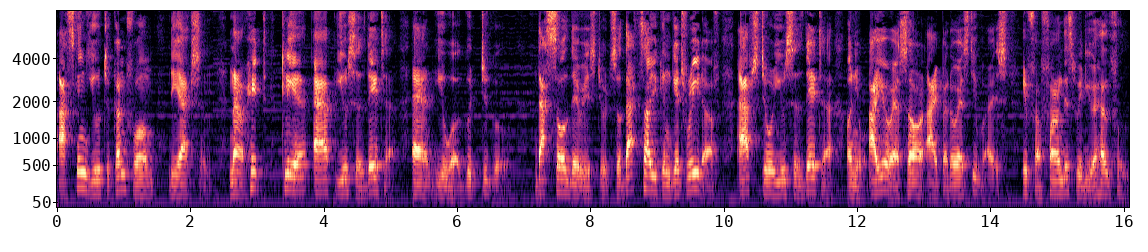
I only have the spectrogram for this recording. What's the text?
asking you to confirm the action. Now hit Clear App Usage Data and you are good to go. That's all there is to it. So that's how you can get rid of App Store usage data on your iOS or iPadOS device. If I found this video helpful,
